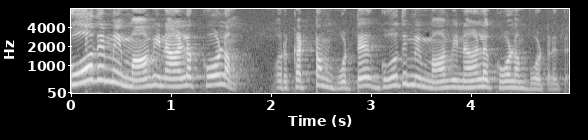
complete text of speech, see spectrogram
கோதுமை மாவினால் கோலம் ஒரு கட்டம் போட்டு கோதுமை மாவினால் கோலம் போடுறது.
